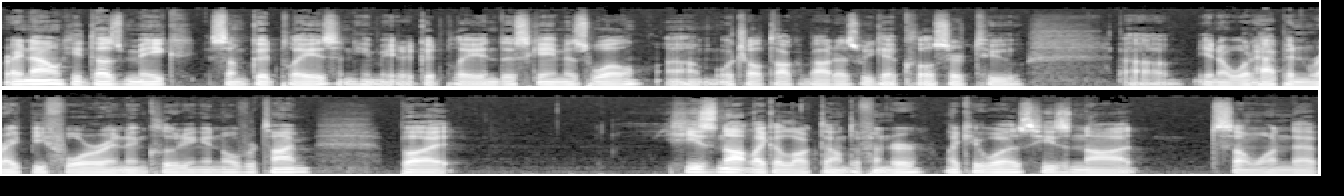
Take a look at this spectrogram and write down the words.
right now. He does make some good plays, and he made a good play in this game as well, um, which I'll talk about as we get closer to, uh, you know, what happened right before and including in overtime. But he's not like a lockdown defender like he was. He's not someone that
